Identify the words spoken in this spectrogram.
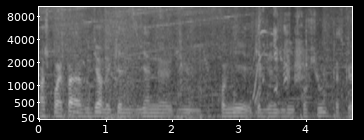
Alors je pourrais pas vous dire lesquels viennent du, premier et lesquels viennent du Fuel parce que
